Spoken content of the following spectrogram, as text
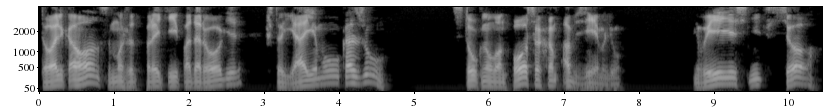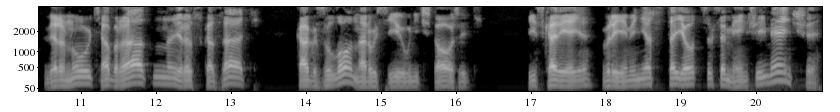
«Только он сможет пройти по дороге, что я ему укажу». Стукнул он посохом об землю. «Выяснить все, вернуть обратно и рассказать, как зло на Руси уничтожить. И скорее времени остается все меньше и меньше».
